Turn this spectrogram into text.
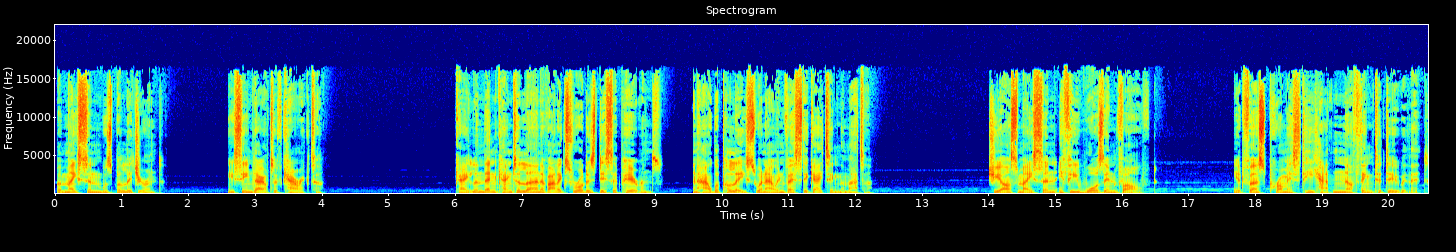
but Mason was belligerent. He seemed out of character. Caitlin then came to learn of Alex Rodda's disappearance and how the police were now investigating the matter. She asked Mason if he was involved. He had first promised he had nothing to do with it.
